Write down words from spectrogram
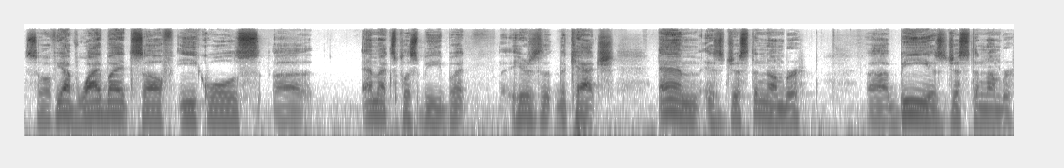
So if you have y by itself equals uh, mx plus b, but here's the, the, catch. m is just a number, uh, b is just a number,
